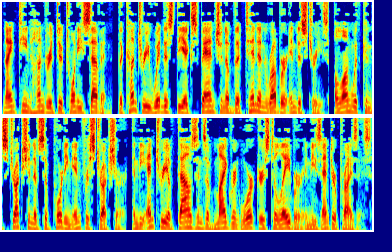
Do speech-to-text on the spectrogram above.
1900 to 27, the country witnessed the expansion of the tin and rubber industries, along with construction of supporting infrastructure, and the entry of thousands of migrant workers to labor in these enterprises.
